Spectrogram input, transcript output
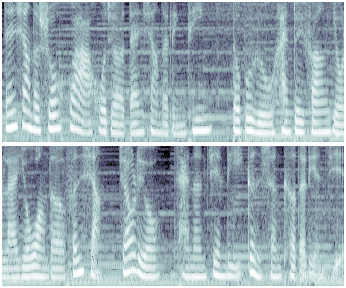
单向的说话或者单向的聆听，都不如和对方有来有往的分享交流，才能建立更深刻的连结。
